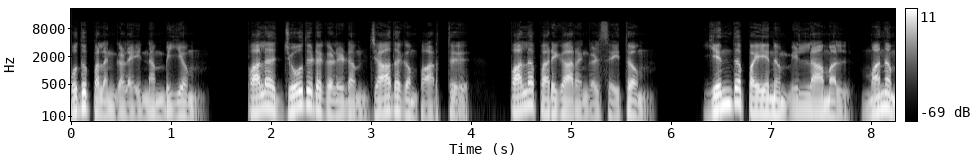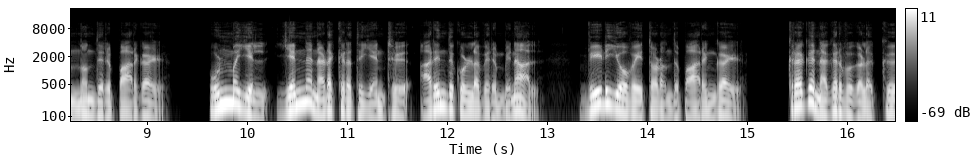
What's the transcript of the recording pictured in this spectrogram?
பொது பலன்களை நம்பியும். பல ஜோதிடர்களிடம் ஜாதகம் பார்த்து பல பரிகாரங்கள் செய்தும் எந்த பயனும் இல்லாமல் மனம் நொந்திருப்பார்கள். உண்மையில் என்ன நடக்கிறது என்று அறிந்து கொள்ள விரும்பினால் வீடியோவை தொடர்ந்து பாருங்கள். கிரக நகர்வுகளுக்கு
